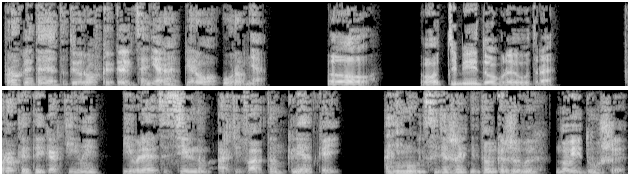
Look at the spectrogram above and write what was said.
проклятая татуировка коллекционера первого уровня. О, вот тебе и доброе утро. Проклятые картины являются сильным артефактом-клеткой. Они могут содержать не только живых, но и души.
